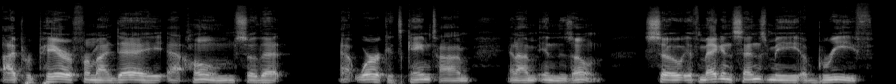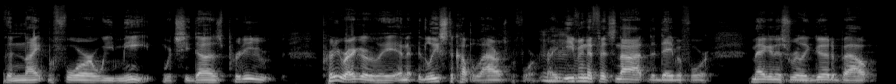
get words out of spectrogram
I prepare for my day at home so that at work it's game time and I'm in the zone. So if Megan sends me a brief the night before we meet, which she does pretty pretty regularly and at least a couple hours before, right? Mhm. Even if it's not the day before. Megan is really good about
